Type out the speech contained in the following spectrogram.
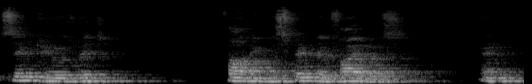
centrioles which forming the spindle fibers and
